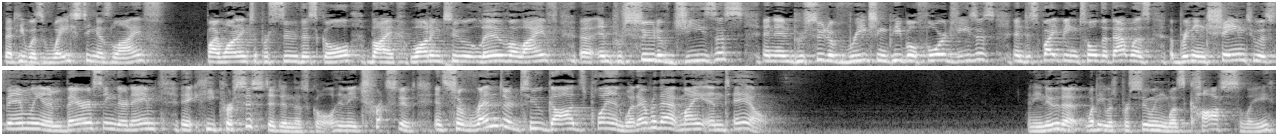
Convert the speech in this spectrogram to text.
that he was wasting his life by wanting to pursue this goal, by wanting to live a life uh, in pursuit of Jesus and in pursuit of reaching people for Jesus, and despite being told that that was bringing shame to his family and embarrassing their name, he persisted in this goal and he trusted and surrendered to God's plan, whatever that might entail. And he knew that what he was pursuing was costly,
